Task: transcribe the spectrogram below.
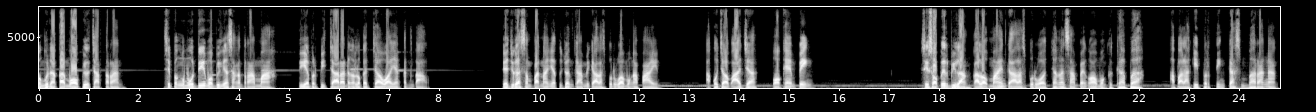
Menggunakan mobil charteran. Si pengemudi mobilnya sangat ramah. Dia berbicara dengan logat Jawa yang kental. Dia juga sempat nanya tujuan kami ke Alas Purwo mau ngapain. Aku jawab aja, mau camping. Si sopir bilang kalau main ke Alas Purwo jangan sampai ngomong gegabah, apalagi bertingkah sembarangan.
